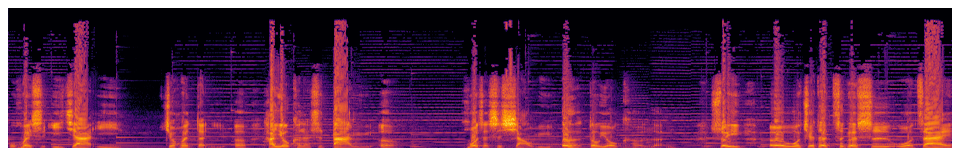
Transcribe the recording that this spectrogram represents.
不会是一加一就会等于二，它有可能是大于二，或者是小于二都有可能。所以呃，我觉得这个是我在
